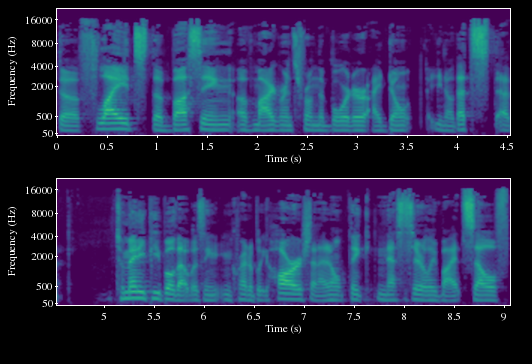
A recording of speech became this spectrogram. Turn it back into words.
the flights, the busing of migrants from the border. I don't, you know, that's that to many people that was incredibly harsh, and I don't think necessarily by itself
